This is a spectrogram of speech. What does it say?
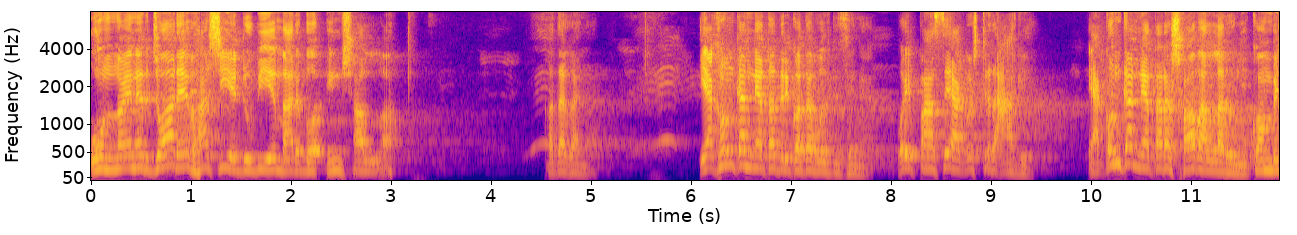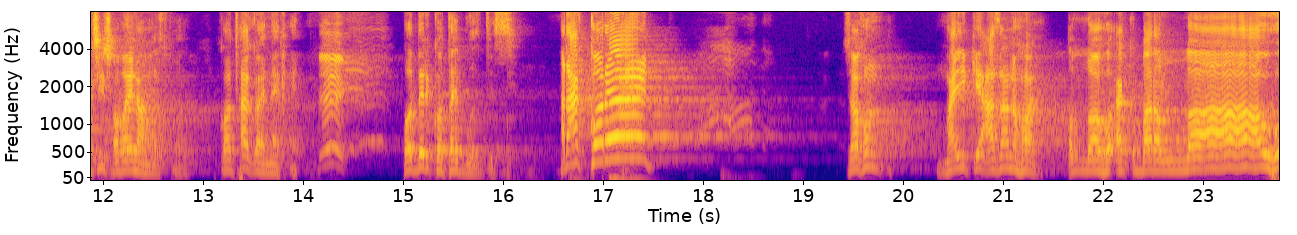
উন্নয়নের জোয়ারে ভাসিয়ে ডুবিয়ে মারবো ইনশাল্লাহ কথা কয় না? এখনকার নেতাদের কথা বলতেছি না। ওই পাঁচই আগস্টের আগে। এখনকার নেতারা সব আল্লাহর অলি কম বেশি সবাই নামাজ পড়ে। কথা কয় না ওদের কথাই বলতেছি। রাগ করেন! যখন মাইকে আজান হয়, আল্লাহ আকবার আল্লাহ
